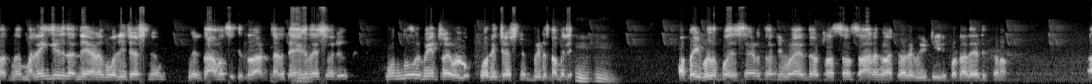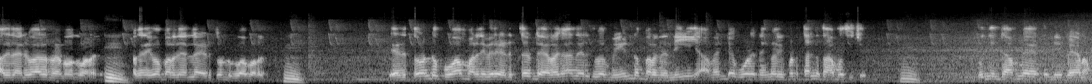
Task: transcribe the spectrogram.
വന്ന് മലങ്കേരി തന്നെയാണ് പോലീസ് സ്റ്റേഷനും താമസിക്കുന്നത്. അടുത്തടുത്ത് ഏകദേശം ഒരു മുന്നൂറ് മീറ്ററേ ഉള്ളൂ പോലീസ് സ്റ്റേഷനും വീടും തമ്മിൽ. അപ്പൊ ഇവൾ പൈസ എടുത്തോണ്ട് ഇവിടെ എന്തോ ഡ്രസ്സും സാധനങ്ങളൊക്കെ അവരെ വീട്ടിൽ ഇരിപ്പുണ്ട് അത് എടുക്കണം. അതിന് അനുവാദം വേണമെന്ന് പറഞ്ഞു. അങ്ങനെ ഇവൻ പറഞ്ഞ എല്ലാം എടുത്തോണ്ട് പോവാൻ പറഞ്ഞു. എടുത്തോണ്ട് പോവാൻ പറഞ്ഞു ഇവരെ എടുത്തോണ്ട് ഇറങ്ങാൻ നേരത്ത് വീണ്ടും പറഞ്ഞു നീ അവന്റെ കൂടെ നിങ്ങൾ ഇവിടെ തന്നെ താമസിച്ചു. കുഞ്ഞിന്റെ അമ്മയായിട്ട് നീ വേണം.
